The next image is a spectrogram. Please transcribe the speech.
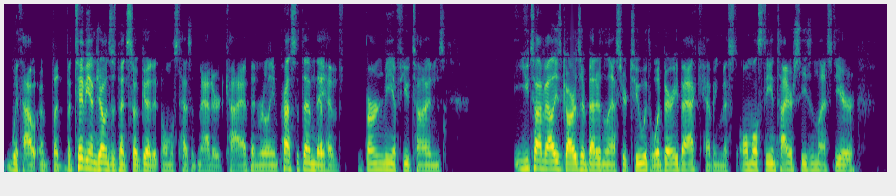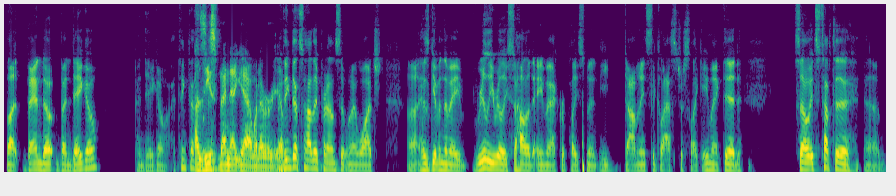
without, but but Tevian Jones has been so good, it almost hasn't mattered. Kai, I've been really impressed with them. They have burned me a few times. Utah Valley's guards are better than last year too, with Woodbury back, having missed almost the entire season last year. But Bando Bandago, I think that's Aziz Bandaogo, yeah, whatever. Yep. I think that's how they pronounce it when I watched. Uh, has given them a really really solid Aimaq replacement. He dominates the glass just like Aimaq did. So it's tough to um,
